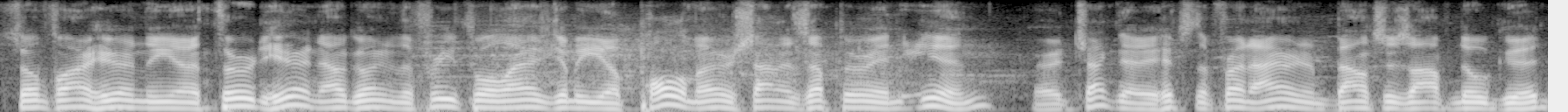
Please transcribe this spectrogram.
so far here in the uh, third here. Now going to the free throw line is going to be a Polima. Her shot is up there and in. Or check that. It hits the front iron and bounces off. No good.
